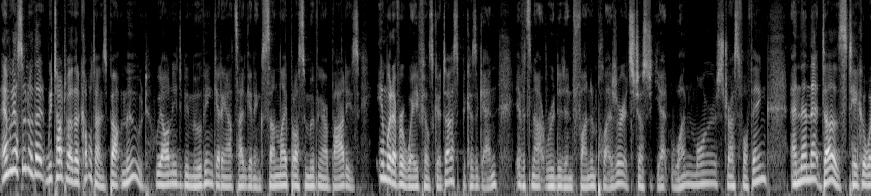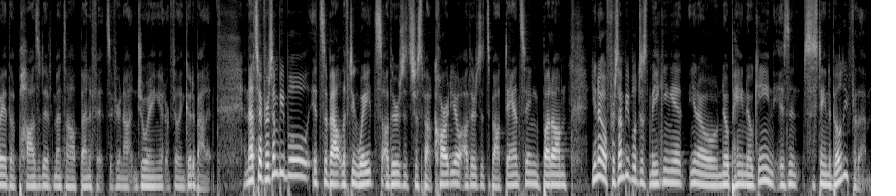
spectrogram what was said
and we also know that we talked about that a couple times about mood. We all need to be moving, getting outside, getting sunlight, but also moving our bodies in whatever way feels good to us. Because again, if it's not rooted in fun and pleasure, it's just yet one more stressful thing. And then that does take away the positive mental health benefits if you're not enjoying it or feeling good about it. And that's why for some people it's about lifting weights. Others it's just about cardio. Others it's about dancing. But um, you know, for some people, just making it you know no pain no gain isn't sustainability for them.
